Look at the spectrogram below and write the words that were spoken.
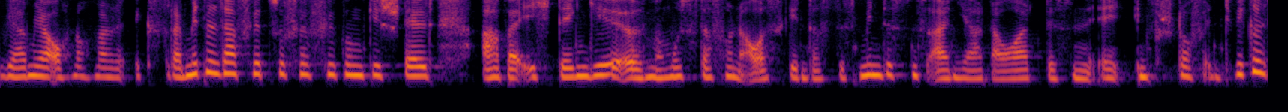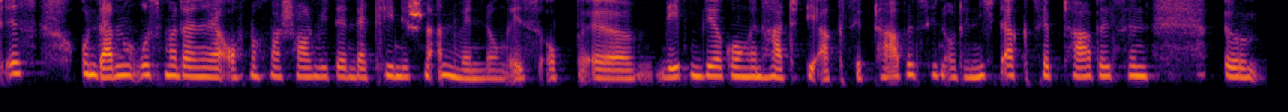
wir haben ja auch nochmal extra Mittel dafür zur Verfügung gestellt. Aber ich denke, äh, man muss davon ausgehen, dass das mindestens ein Jahr dauert, bis ein äh, Impfstoff entwickelt ist. Und dann muss man dann ja auch nochmal schauen, wie denn der klinischen Anwendung ist, ob äh, Nebenwirkungen hat, die akzeptabel sind oder nicht akzeptabel sind. Ähm,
